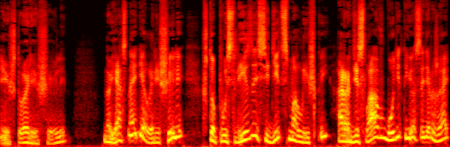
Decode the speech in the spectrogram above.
И что решили? Но ясное дело, решили, что пусть Лиза сидит с малышкой, а Радислав будет ее содержать.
